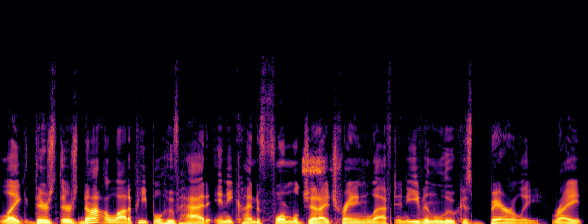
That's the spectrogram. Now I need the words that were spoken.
like there's there's not a lot of people who've had any kind of formal Jedi training left, and even Luke is barely right.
